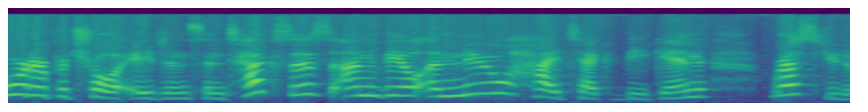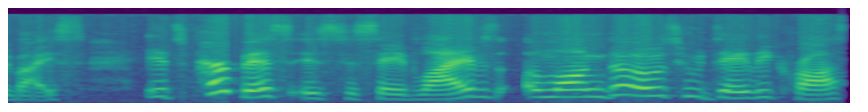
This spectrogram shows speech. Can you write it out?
Border Patrol agents in Texas unveil a new high-tech beacon rescue device. Its purpose is to save lives along those who daily cross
